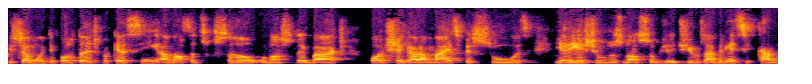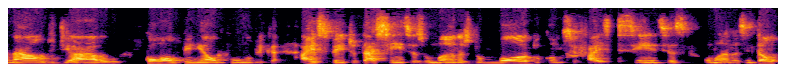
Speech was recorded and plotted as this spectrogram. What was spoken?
Isso é muito importante porque assim a nossa discussão, o nosso debate pode chegar a mais pessoas e é este um dos nossos objetivos, abrir esse canal de diálogo com a opinião pública a respeito das ciências humanas, do modo como se faz ciências humanas. Então,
